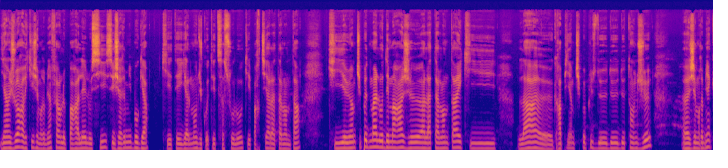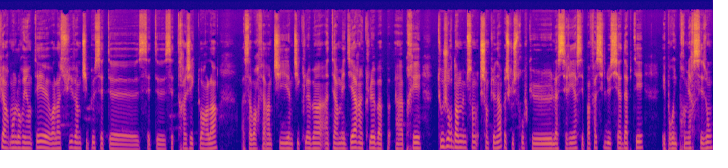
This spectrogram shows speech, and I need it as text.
il y a un joueur avec qui j'aimerais bien faire le parallèle aussi, c'est Jérémy Boga, qui était également du côté de Sassuolo, qui est parti à l'Atalanta, qui a eu un petit peu de mal au démarrage à l'Atalanta et qui, là, euh, grappille un petit peu plus de, de, temps de jeu. J'aimerais bien que Armand l'orienter, voilà, suive un petit peu cette, cette, cette trajectoire-là à savoir faire un petit un petit club intermédiaire, un club après toujours dans le même championnat parce que je trouve que la Serie A c'est pas facile de s'y adapter et pour une première saison,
